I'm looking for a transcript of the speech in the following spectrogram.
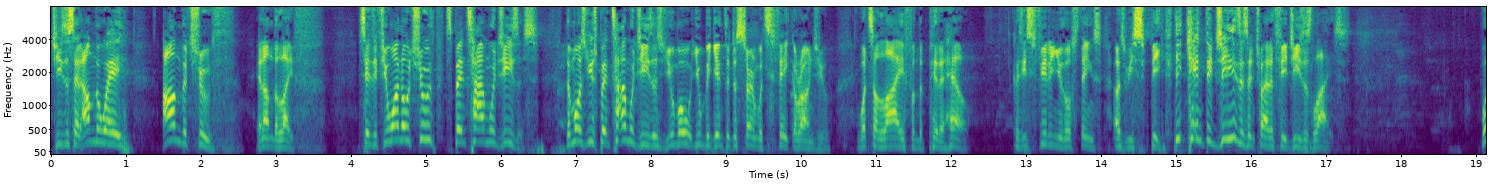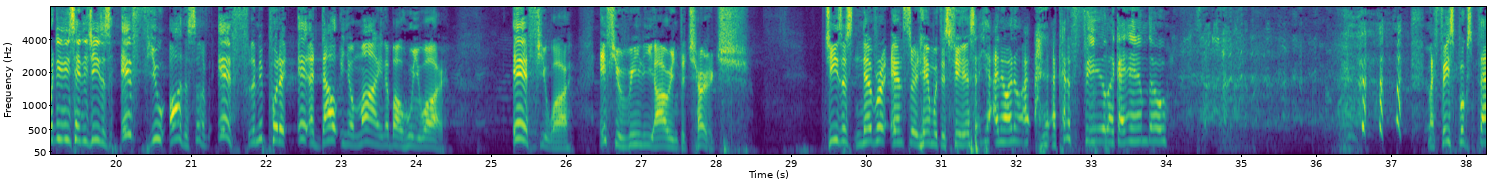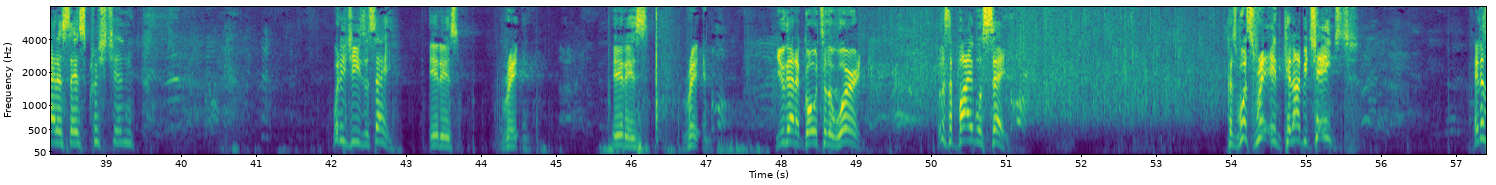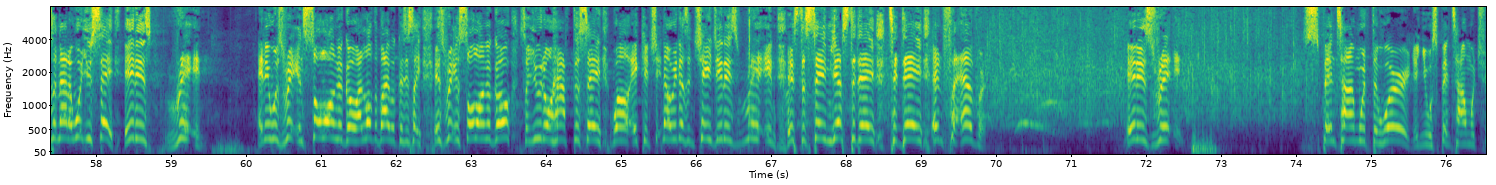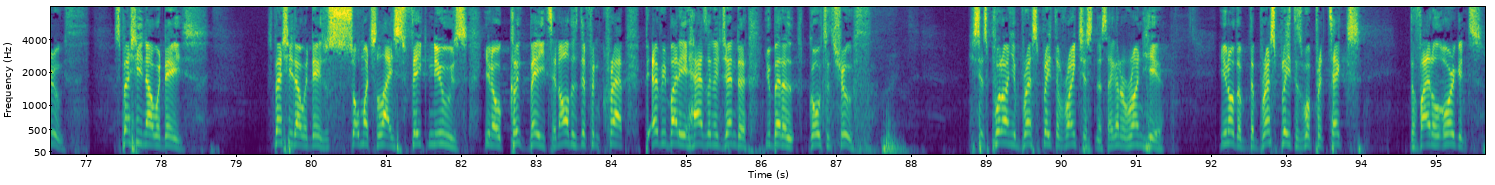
Jesus said, I'm the way, I'm the truth, and I'm the life. He says, if you want know truth, spend time with Jesus. The more you spend time with Jesus, you, more, you begin to discern what's fake around you, what's a lie from the pit of hell. Because he's feeding you those things as we speak. He came to Jesus and tried to feed Jesus lies. What did he say to Jesus? If you are the Son of if, let me put a, a doubt in your mind about who you are. If you are, if you really are in the church, Jesus never answered him with his feelings. I said, Yeah, I know, I know, I, I kind of feel like I am though. My Facebook status says Christian. What did Jesus say? It is written. It is written. You got to go to the Word. What does the Bible say? Because what's written cannot be changed. It doesn't matter what you say, it is written. And it was written so long ago. I love the Bible because it's like, it's written so long ago, so you don't have to say, well, it could change. No, it doesn't change. It is written. It's the same yesterday, today, and forever. It is written. Spend time with the word, and you will spend time with truth. Especially nowadays. Especially nowadays, with so much lies, fake news, you know, clickbaits, and all this different crap. Everybody has an agenda. You better go to truth. He says, Put on your breastplate of righteousness. I got to run here. You know, the, the breastplate is what protects the vital organs.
